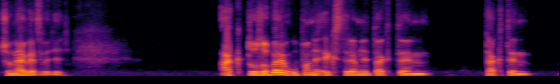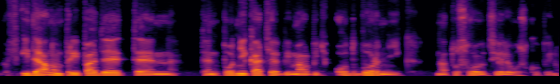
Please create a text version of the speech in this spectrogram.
Čo najviac vedieť. Ak to zoberiem úplne extrémne, tak ten, tak ten v ideálnom prípade ten, ten podnikateľ by mal byť odborník na tú svoju cieľovú skupinu.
